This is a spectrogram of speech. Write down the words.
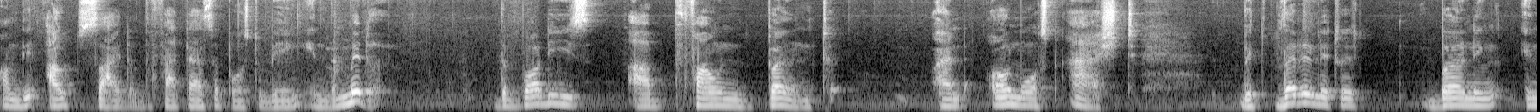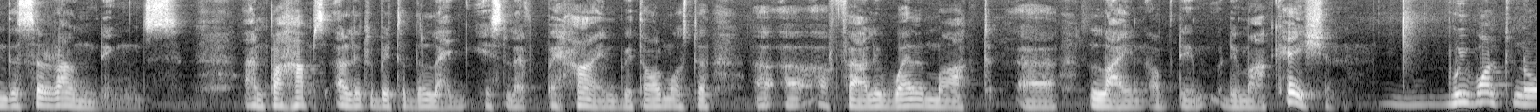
on the outside of the fat as opposed to being in the middle. The bodies are found burnt and almost ashed with very little burning in the surroundings and perhaps a little bit of the leg is left behind with almost a, a, a fairly well marked uh, line of demarcation we want to know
